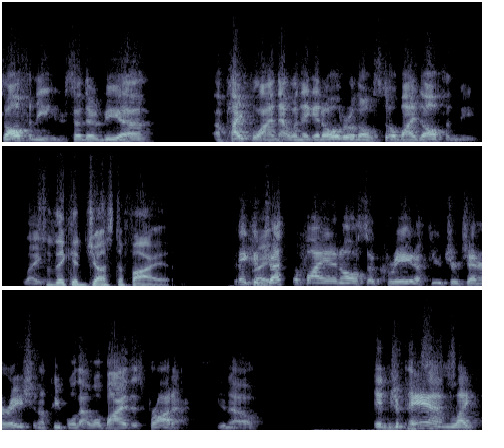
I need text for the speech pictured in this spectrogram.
dolphin eat. So there'd be a a pipeline that when they get older, they'll still buy dolphin meat. Like so they could justify it. They could right? justify it and also create a future generation of people that will buy this product. You know, in Japan, like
